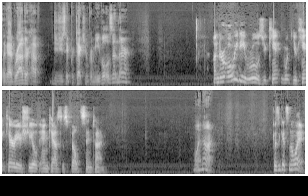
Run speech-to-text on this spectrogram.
Like I'd rather have. Did you say protection from evil is in there? Under OED rules, you can't you can't carry a shield and cast a spell at the same time Why not? because it gets in the way.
